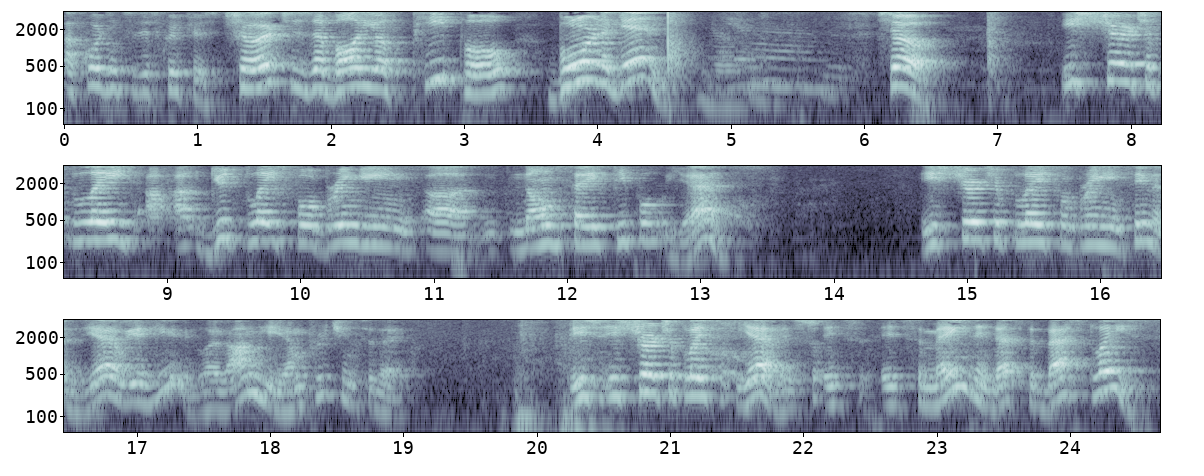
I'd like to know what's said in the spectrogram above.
according to the scriptures? Church is a body of people born again. So, is church a place, a, a good place for bringing uh, non-saved people? Yes. Is church a place for bringing sinners? Yeah, we are here. Like I'm here. I'm preaching today. Is, is church a place? For, yeah, it's it's it's amazing. That's the best place.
